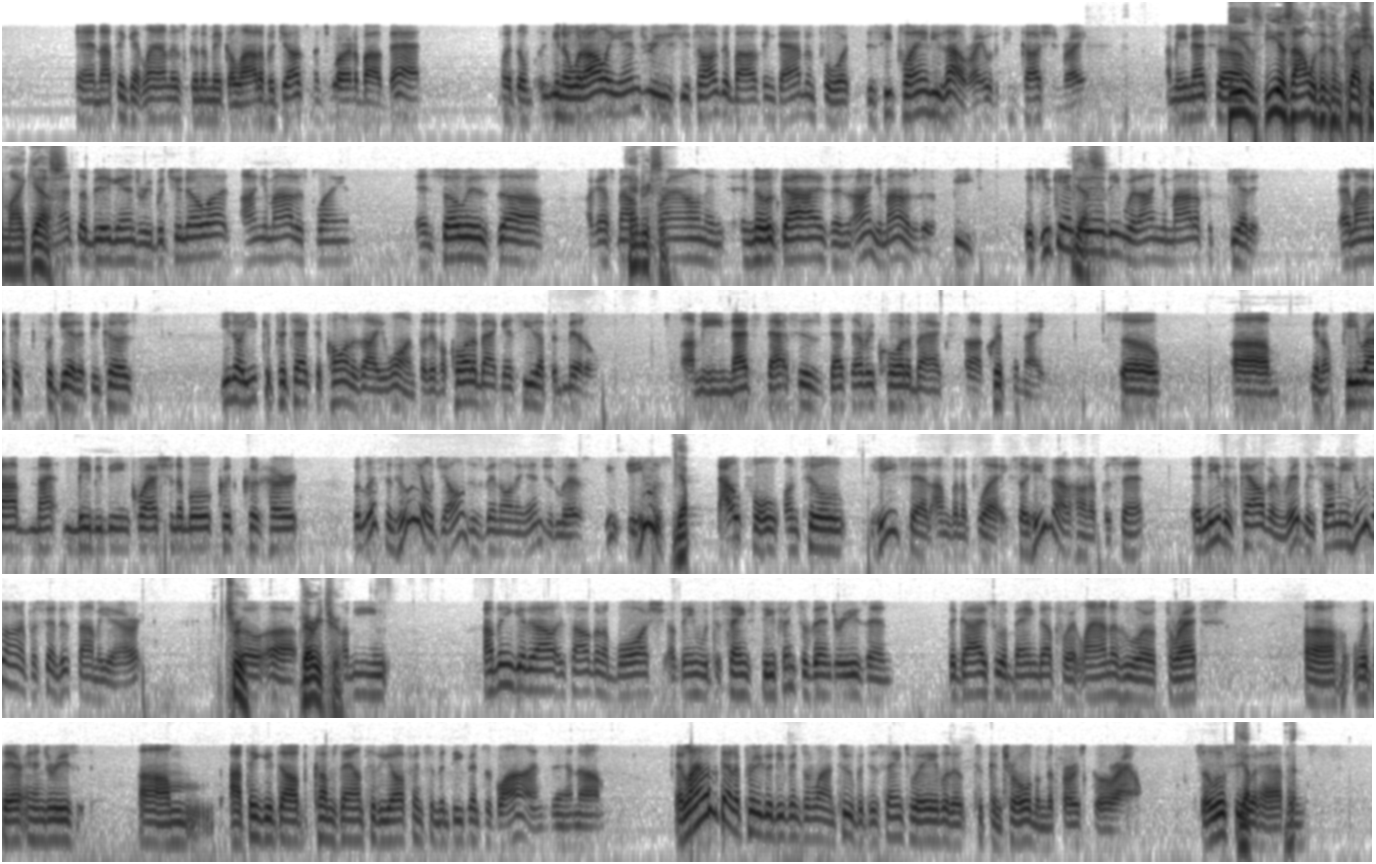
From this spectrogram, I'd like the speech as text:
And I think Atlanta's going to make a lot of adjustments worrying about that. But the you know with all the injuries you talked about, I think Davenport is he playing? He's out right with a concussion, right? I mean that's uh, he is he is out with a concussion, Mike. Yes, that's a big injury. But you know what? Onyemata's playing, and so is uh, I guess Malcom. Brown and, and those guys. And Onyemata's been a beast. If you can't Yes. do anything with Onyemata, forget it. Atlanta could forget it because you know you can protect the corners all you want, but if a quarterback gets hit up the middle, I mean that's that's his that's every quarterback's uh, kryptonite. So, um, you know, P. Rob maybe being questionable could could hurt. But listen, Julio Jones has been on the injured list. He, he was Yep. doubtful until he said, "I'm going to play." So he's not 100 percent, and neither is Calvin Ridley. So I mean, who's 100 percent this time of year, Eric? True. So, uh, Very true. I mean, I think it all it's all going to wash. I think with the Saints' defensive injuries and the guys who are banged up for Atlanta, who are threats uh, with their injuries, um, I think it all comes down to the offensive and defensive lines. And um, Atlanta's got a pretty good defensive line too, but the Saints were able to, to control them the first go around. So we'll see Yep. what happens.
